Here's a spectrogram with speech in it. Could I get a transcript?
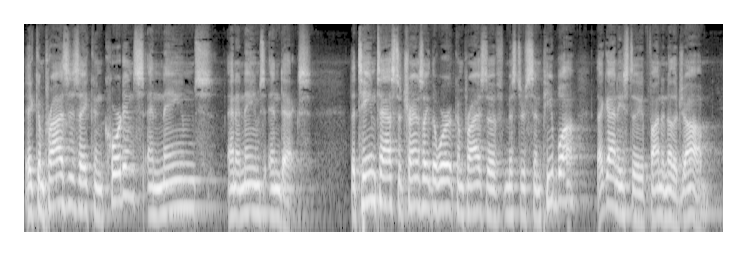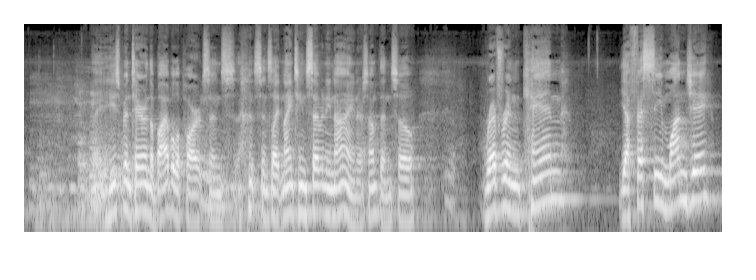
It comprises a concordance and names and a names index. The team tasked to translate the work comprised of Mr. Simpibwa. That guy needs to find another job. He's been tearing the Bible apart since since like 1979 or something. So, Reverend Can Yafesi Mwanje,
